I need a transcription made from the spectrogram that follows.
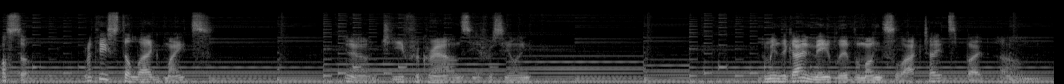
Also, aren't these stalagmites? You know, G for ground, C for ceiling. I mean, the guy may live among stalactites, but, um...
